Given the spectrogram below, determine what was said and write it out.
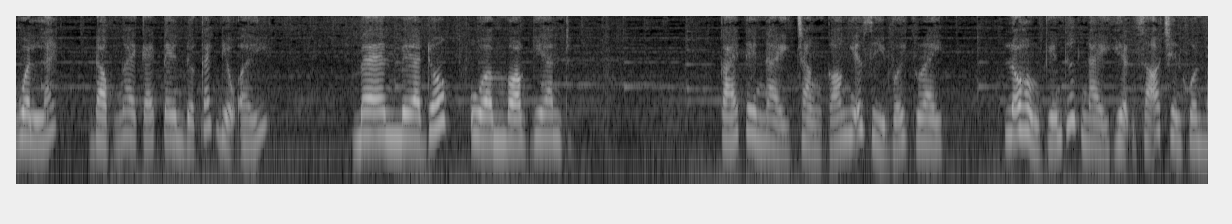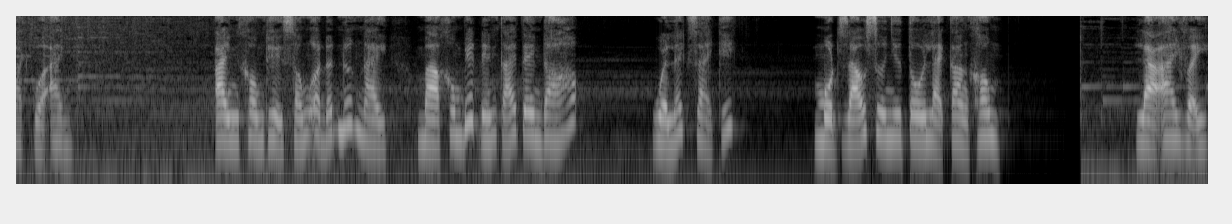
Wallach đọc ngay cái tên được cách điệu ấy. Men Meadow ua Morgan. Cái tên này chẳng có nghĩa gì với Gray. Lỗ hổng kiến thức này hiện rõ trên khuôn mặt của anh. Anh không thể sống ở đất nước này mà không biết đến cái tên đó. Wallach giải thích. Một giáo sư như tôi lại càng không. Là ai vậy?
